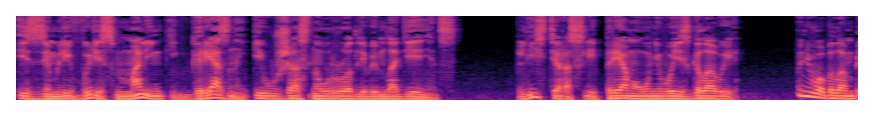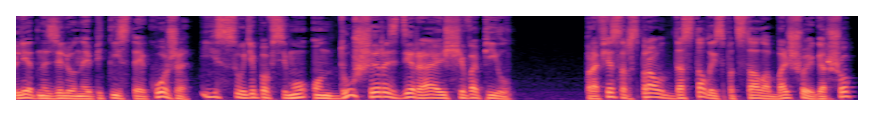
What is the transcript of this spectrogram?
из земли вылез маленький, грязный и ужасно уродливый младенец. Листья росли прямо у него из головы. У него была бледно-зеленая пятнистая кожа, и, судя по всему, он душераздирающе вопил. Профессор Спраут достала из-под стола большой горшок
